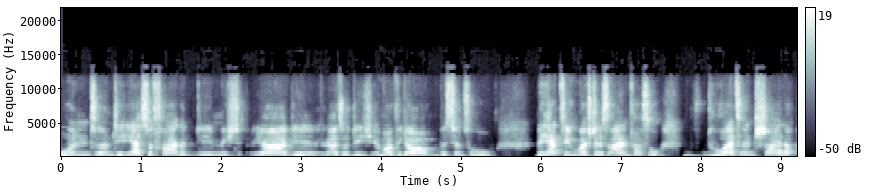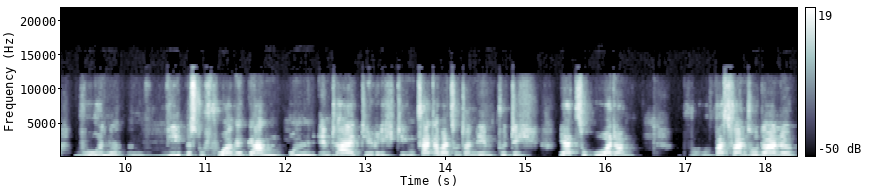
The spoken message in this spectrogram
Und ähm, die erste Frage, die mich, ja, die, also die ich immer wieder ein bisschen so beherzigen möchte, ist einfach so, du als Entscheider, wo, ne, wie bist du vorgegangen, um eben halt die richtigen Zeitarbeitsunternehmen für dich ja zu ordern? Was waren so mhm. deine,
